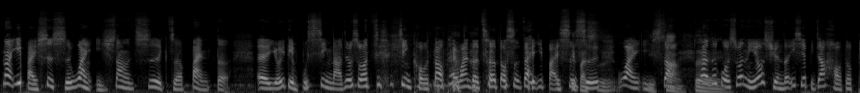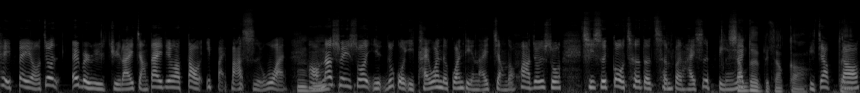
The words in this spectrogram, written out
那一百四十万以上是折半的。呃，有一点不幸啦，就是说进进口到台湾的车都是在一百四十万以上。那如果说你又选了一些比较好的配备哦，就 average 来讲，大概就要到一百八十万。嗯。好，那所以说以如果以台湾的观点来讲的话，就是说其实购车的成本还是比那相对比较高，比较高。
